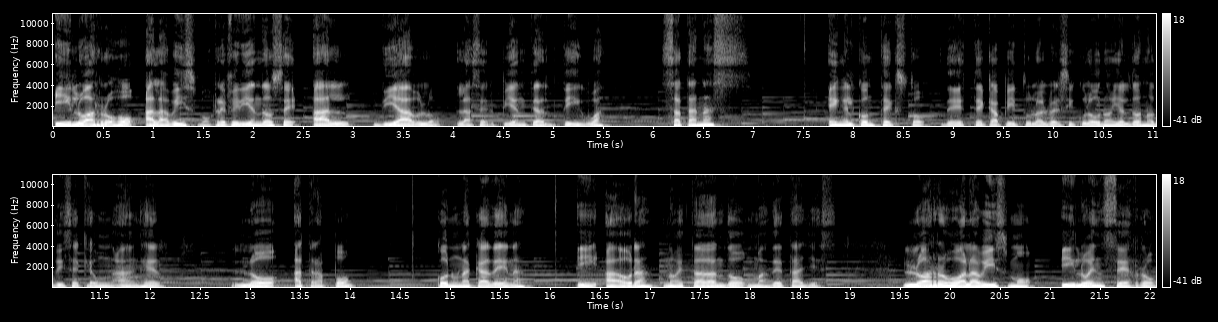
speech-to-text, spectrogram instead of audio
y lo arrojó al abismo, refiriéndose al diablo, la serpiente antigua, Satanás. En el contexto de este capítulo, el versículo 1 y el 2 nos dice que un ángel lo atrapó con una cadena y ahora nos está dando más detalles. Lo arrojó al abismo y lo encerró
